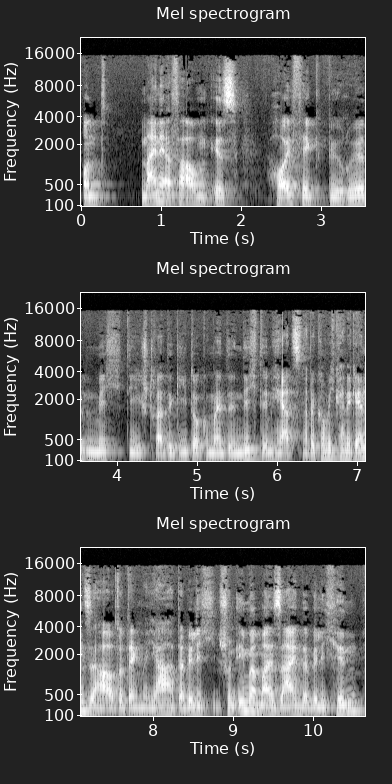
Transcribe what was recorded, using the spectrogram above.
Und meine Erfahrung ist, häufig berühren mich die Strategiedokumente nicht im Herzen. Da bekomme ich keine Gänsehaut und denke mir, ja, da will ich schon immer mal sein, da will ich hin.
